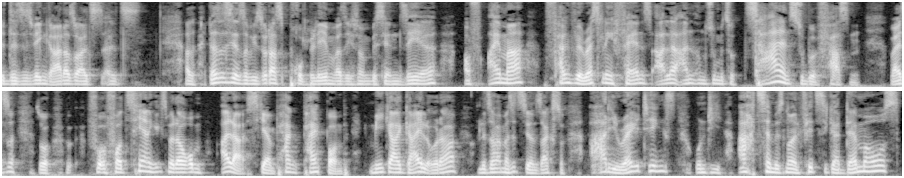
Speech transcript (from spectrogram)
deswegen gerade so als, als also das ist ja sowieso das Problem, was ich so ein bisschen sehe. Auf einmal fangen wir Wrestling-Fans alle an, uns so mit so Zahlen zu befassen. Weißt du, so vor, vor zehn Jahren ging es mir darum, Alter, CM Punk, Pipebomb, mega geil, oder? Und jetzt auf einmal sitzt du und sagst so, ah, die Ratings und die 18 bis 49er Demos,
